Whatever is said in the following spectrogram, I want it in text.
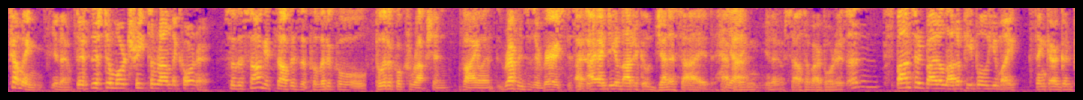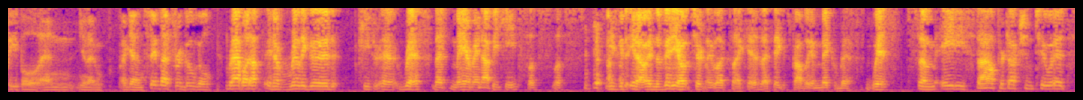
coming. You know, there's there's still more treats around the corner. So the song itself is a political political corruption, violence. References are very specific. I- ideological genocide happening, you know, south of our borders, and sponsored by a lot of people you might think are good people, and you know, again, save that for Google. wrapped But- up in a really good Keith uh, riff that may or may not be Keith's. Let's let's he's gonna you know in the video it certainly looks like his. I think it's probably a Mick riff with some '80s style production to it.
